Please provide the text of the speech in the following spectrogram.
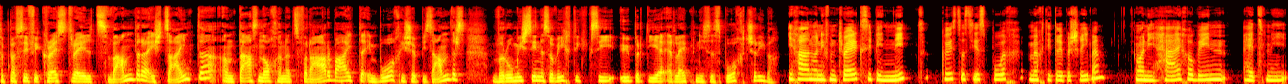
Der Pacific Crest Trail zu wandern ist das eine und das nachher zu verarbeiten im Buch ist etwas anderes. Warum ist es Ihnen so wichtig gewesen, über die Erlebnisse ein Buch zu schreiben? Ich habe, als ich auf dem Trail war, nicht gewusst, dass ich ein Buch möchte darüber schreiben möchte. Als ich heimgekommen bin, hat mich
